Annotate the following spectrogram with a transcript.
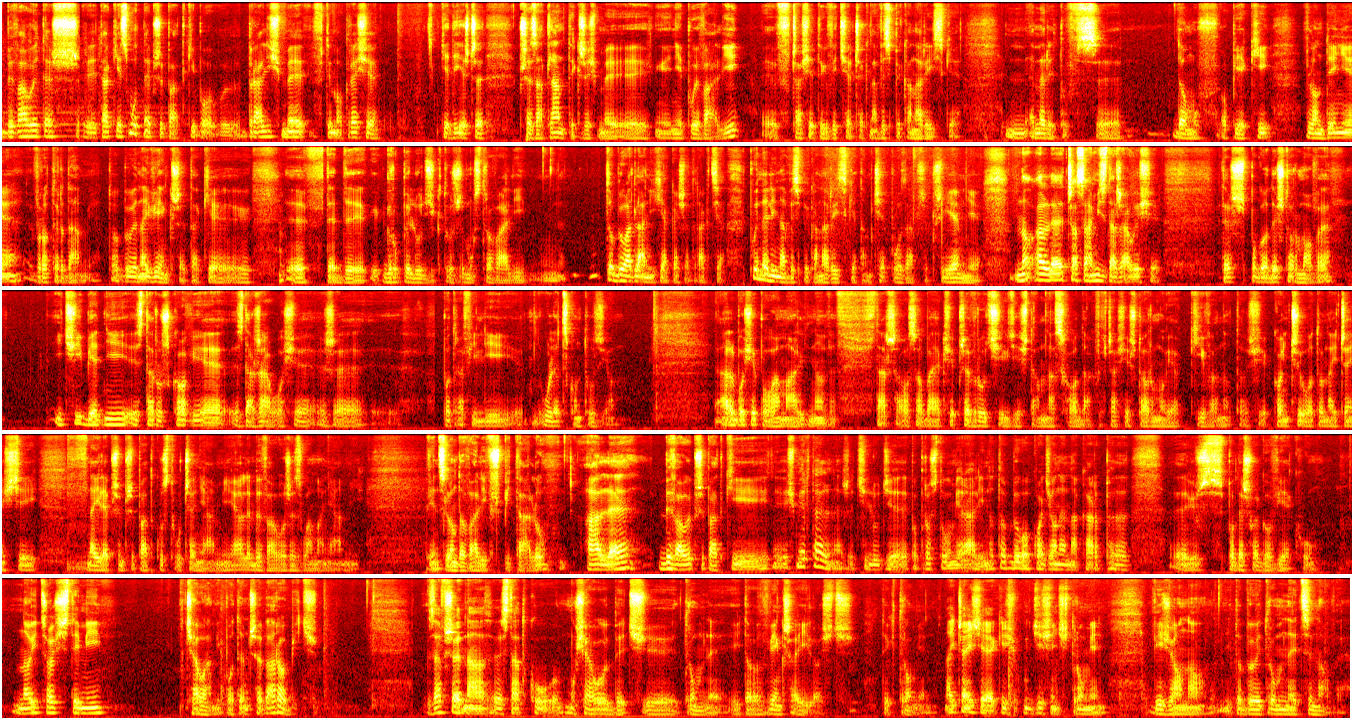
Bywały też y, takie smutne przypadki, bo y, braliśmy w tym okresie, kiedy jeszcze przez Atlantyk żeśmy nie pływali, w czasie tych wycieczek na Wyspy Kanaryjskie mm, emerytów z e, domów opieki w Londynie, w Rotterdamie. To były największe takie e, wtedy grupy ludzi, którzy mustrowali. To była dla nich jakaś atrakcja. Płynęli na Wyspy Kanaryjskie, tam ciepło, zawsze przyjemnie. No ale czasami zdarzały się też pogody sztormowe. I ci biedni staruszkowie zdarzało się, że potrafili ulec kontuzjom. Albo się połamali. No, starsza osoba, jak się przewróci gdzieś tam na schodach w czasie sztormu, jak kiwa, no to się kończyło to najczęściej w najlepszym przypadku stłuczeniami, ale bywało, że złamaniami. więc lądowali w szpitalu, ale bywały przypadki śmiertelne, że ci ludzie po prostu umierali. No to było kładzione na karp e, już z podeszłego wieku. No i coś z tymi ciałami potem trzeba robić. Zawsze na statku musiały być y, trumny i to większa ilość tych trumien. Najczęściej jakieś 10 trumien wieziono i to były trumny cynowe.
